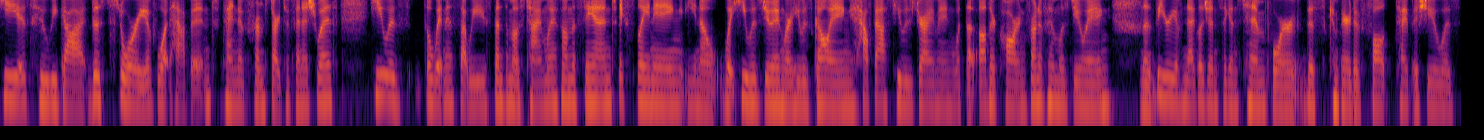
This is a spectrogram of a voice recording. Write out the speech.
he is who we got the story of what happened kind of from start to finish with. He was the witness that we spent the most time with on the stand, explaining, you know, what he was doing, where he was going, how fast he was driving, what the other car in front of him was doing. The theory of negligence against him for this comparative fault type issue was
